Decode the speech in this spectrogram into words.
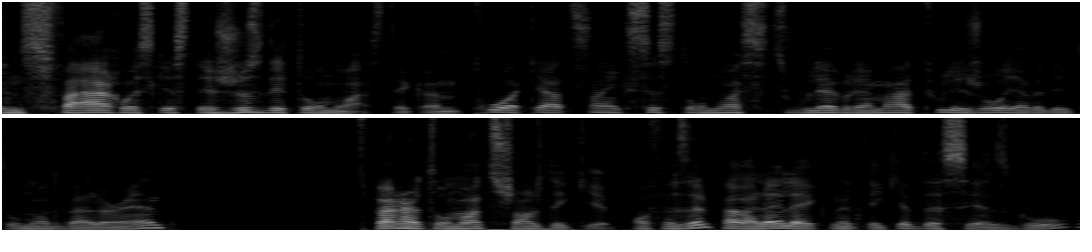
une sphère où est-ce que c'était juste des tournois. C'était comme 3, 4, 5, 6 tournois. Si tu voulais vraiment, tous les jours, il y avait des tournois de Valorant. Tu perds un tournoi, tu changes d'équipe. On faisait le parallèle avec notre équipe de CSGO,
